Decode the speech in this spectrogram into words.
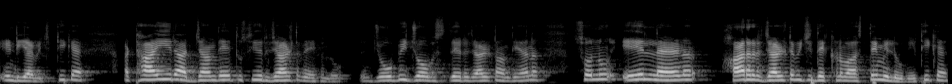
ਇੰਡੀਆ ਵਿੱਚ, ਠੀਕ ਹੈ? 28 ਰਾਜਾਂ ਦੇ ਤੁਸੀਂ ਰਿਜ਼ਲਟ ਦੇਖ ਲਓ, ਜੋ ਵੀ ਜੋਬਸ ਦੇ ਰਿਜ਼ਲਟ ਆਉਂਦੇ ਹਨ, ਤੁਹਾਨੂੰ ਇਹ ਲੈਣ ਹਰ ਰਿਜ਼ਲਟ ਵਿੱਚ ਦੇਖਣ ਵਾਸਤੇ ਮਿਲੂਗੀ, ਠੀਕ ਹੈ?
